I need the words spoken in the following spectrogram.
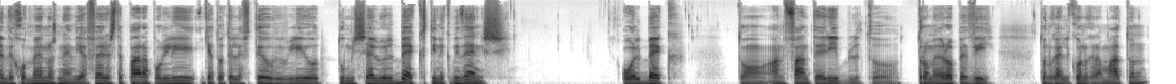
ενδεχομένως να ενδιαφέρεστε πάρα πολύ για το τελευταίο βιβλίο του Μισελ Ουελμπέκ, την Εκμηδένιση. Ο Ουελμπέκ, το enfant terrible, το τρομερό παιδί των γαλλικών γραμμάτων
